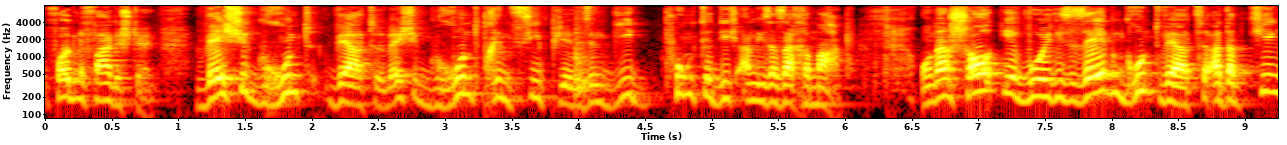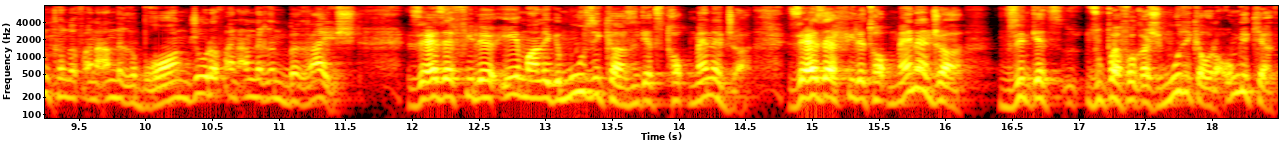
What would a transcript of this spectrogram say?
folgende Frage stellen. Welche Grundwerte, welche Grundprinzipien sind die Punkte, die ich an dieser Sache mag? Und dann schaut ihr, wo ihr dieselben Grundwerte adaptieren könnt auf eine andere Branche oder auf einen anderen Bereich. Sehr, sehr viele ehemalige Musiker sind jetzt Top-Manager. Sehr, sehr viele Top-Manager sind jetzt super erfolgreiche Musiker oder umgekehrt.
